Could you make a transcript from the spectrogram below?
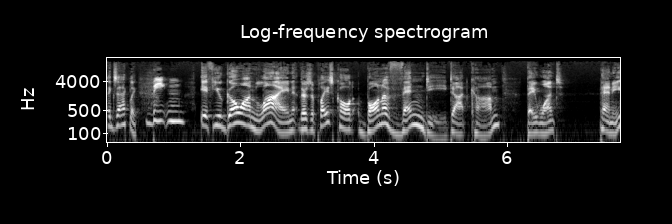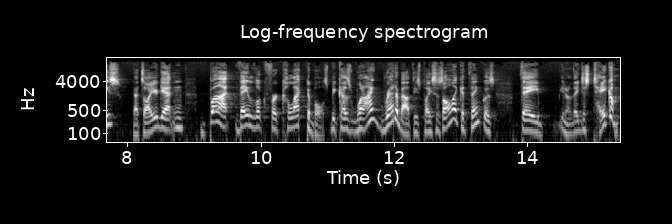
Exactly. Beaten. If you go online, there's a place called bonavendi.com. They want pennies. That's all you're getting. But they look for collectibles because when I read about these places, all I could think was they, you know, they just take them.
